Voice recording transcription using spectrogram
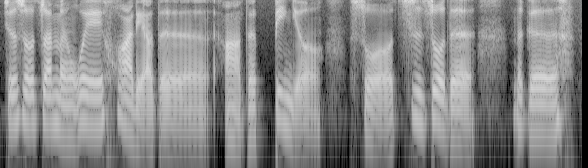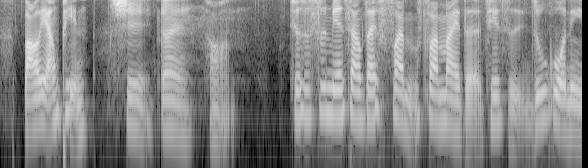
就是说专门为化疗的啊的病友所制作的那个保养品，是对。哦。就是市面上在贩贩卖的，其实如果你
